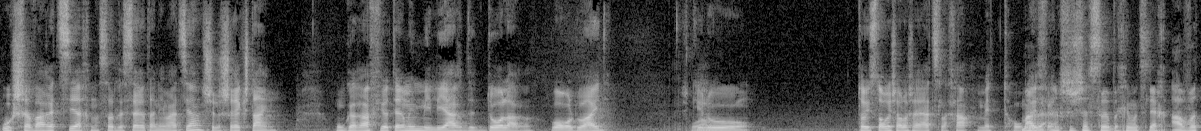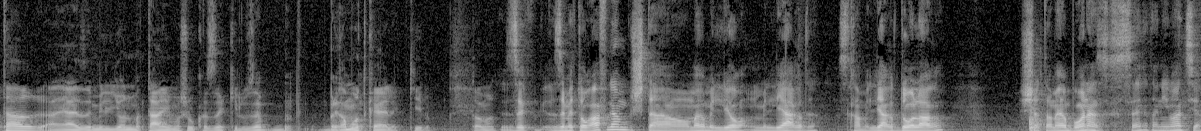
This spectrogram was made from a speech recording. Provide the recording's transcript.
הוא שבר את שיא ההכנסות לסרט אנימציה של שרק 2. הוא גרף יותר ממיליארד דולר Worldwide, כאילו, טוי סטורי 3 היה הצלחה מה זה, מטורפת. אני חושב שהסרט הכי מצליח, אבטאר, היה איזה מיליון 200, משהו כזה, כאילו זה ברמות כאלה, כאילו, אתה אומר. זה, זה מטורף גם שאתה אומר מיליור, מיליארד, סליחה, מיליארד דולר, שאתה אומר בואנה זה סרט אנימציה,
